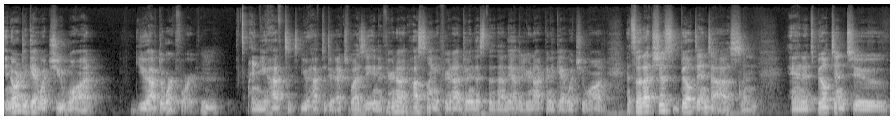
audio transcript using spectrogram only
in order to get what you want, you have to work for it. Mm. And you have to you have to do X Y Z, and if you're not hustling, if you're not doing this, then that, and the other, you're not going to get what you want. And so that's just built into us, and and it's built into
